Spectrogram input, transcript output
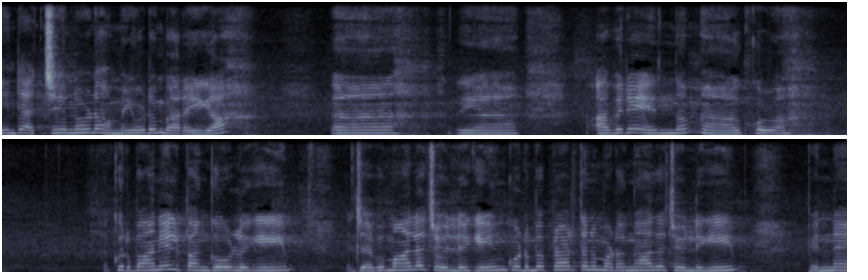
നിന്റെ അച്ഛനോടും അമ്മയോടും പറയുക. അവരെ എന്നും കുർബാനയിൽ പങ്കുകൊള്ളുകയും ജപമാല ചൊല്ലുകയും കുടുംബ പ്രാർത്ഥന മുടങ്ങാതെ ചൊല്ലുകയും പിന്നെ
